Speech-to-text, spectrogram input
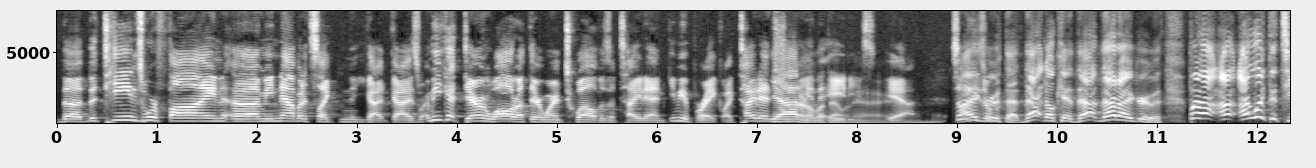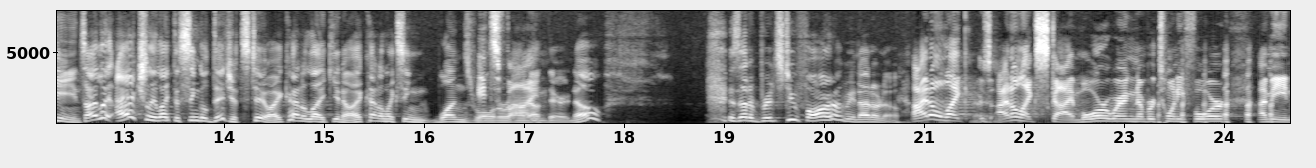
The the teens were fine. Uh, I mean, now, but it's like you got guys. I mean, you got Darren Waller out there wearing 12 as a tight end. Give me a break. Like tight end Yeah, should I don't be know in the that 80s. one. Yeah. Yeah, So I agree are- with that. That okay. That that I agree with. But I, I, I like the teens. I like. I actually like the single digits too. I kind of like you know. I kind of like seeing ones rolling It's around fine. out there. No. Is that a bridge too far? I mean, I don't know. I don't like I don't like Skyy Moore wearing number 24. I mean,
